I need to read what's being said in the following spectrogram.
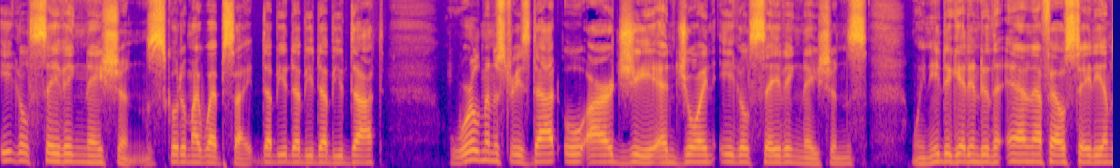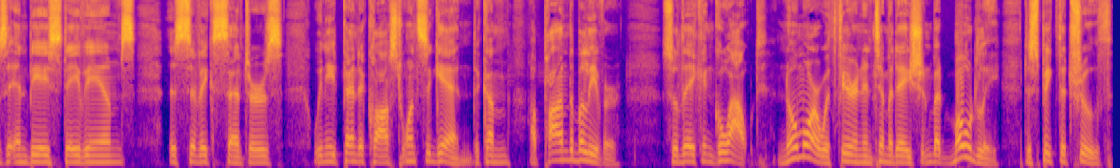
Eagle Saving Nations. Go to my website, www worldministries.org and join Eagle Saving Nations. We need to get into the NFL stadiums, the NBA stadiums, the civic centers. We need Pentecost once again to come upon the believer so they can go out, no more with fear and intimidation, but boldly to speak the truth.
